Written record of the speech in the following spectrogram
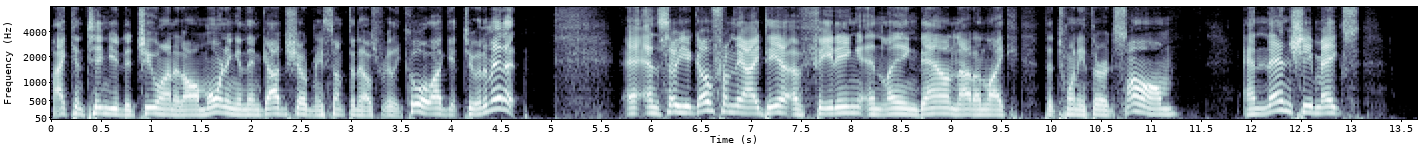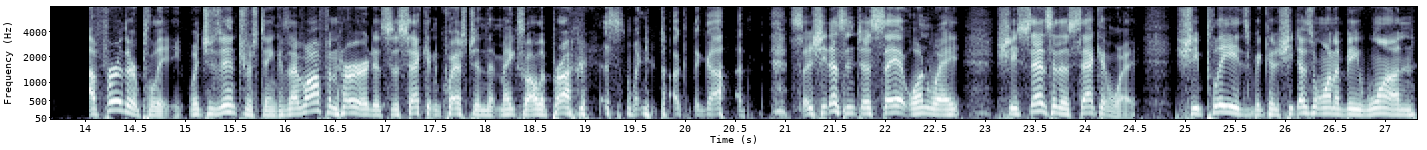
I continued to chew on it all morning and then God showed me something else really cool I'll get to in a minute. And so you go from the idea of feeding and laying down, not unlike the 23rd Psalm, and then she makes a further plea, which is interesting because I've often heard it's the second question that makes all the progress when you're talking to God. So she doesn't just say it one way, she says it a second way. She pleads because she doesn't want to be one.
